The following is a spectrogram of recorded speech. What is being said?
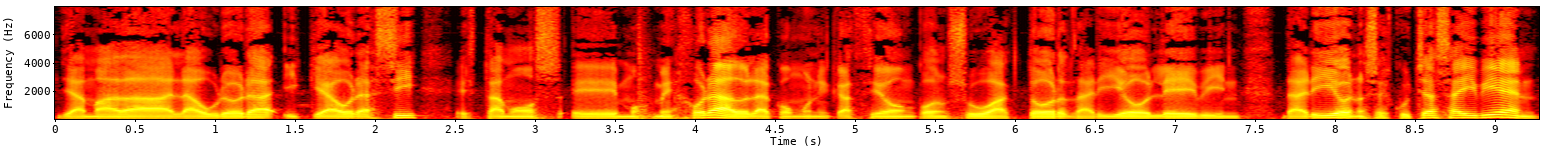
llamada La Aurora y que ahora sí estamos eh, hemos mejorado la comunicación con su actor Darío Levin. Darío, ¿nos escuchás ahí bien?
